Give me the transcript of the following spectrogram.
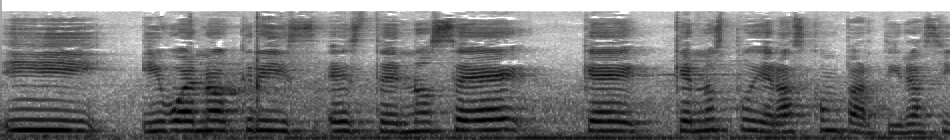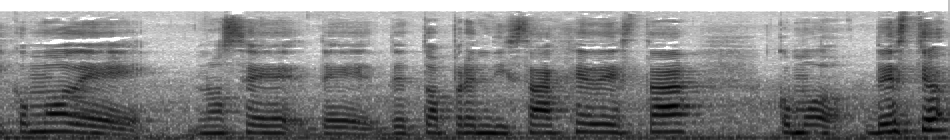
Y, y bueno, Cris, este, no sé qué, qué nos pudieras compartir así como de, no sé, de, de tu aprendizaje de esta, como de este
